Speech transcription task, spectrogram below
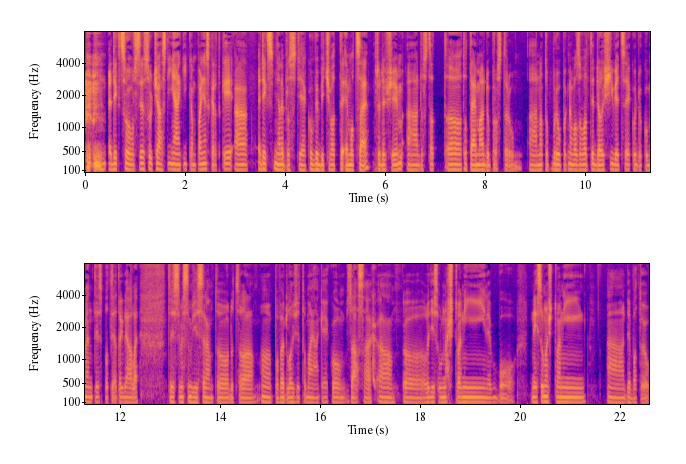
Edix jsou prostě součástí nějaký kampaně zkratky a Edix měli prostě jako vybičovat ty emoce především a dostat uh, to téma do prostoru. A na to budou pak navazovat ty další věci jako dokumenty, spoty a tak dále. Takže si myslím, že se nám to docela uh, povedlo, že to má nějaký jako zásah a uh, lidi jsou naštvaný nebo nejsou naštvaný a debatujou.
